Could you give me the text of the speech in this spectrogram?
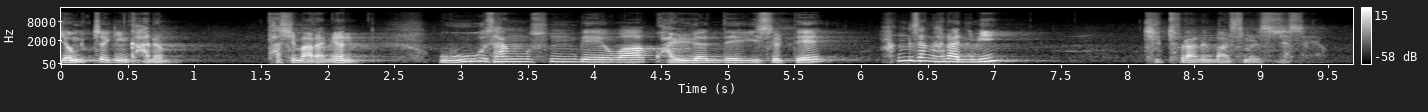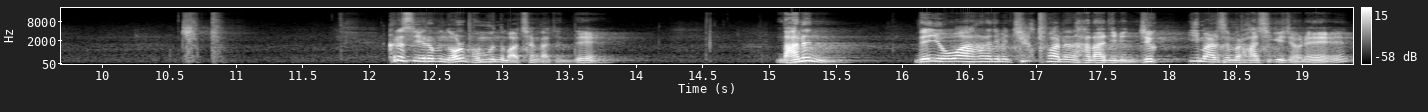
영적인 간음, 다시 말하면 우상 숭배와 관련되어 있을 때 항상 하나님이 질투라는 말씀을 쓰셨어요. 질투. 그래서 여러분 오늘 본문도 마찬가지인데 나는 내 여호와 하나님의 질투하는 하나님인즉 이 말씀을 하시기 전에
